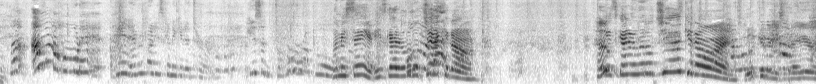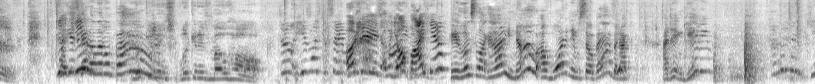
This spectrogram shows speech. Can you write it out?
I want to hold him. Man, everybody's going to get a turn. He's adorable. Let me see him. He's got a little jacket on. He's got a little jacket on. Look at his hair. Look, he's got a little Look at his look at his mohawk. Dude, he's like the same. Oh, did y'all buy him? He looks like Heidi. No, I wanted him so bad, but I, I didn't get him. How did they get it?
